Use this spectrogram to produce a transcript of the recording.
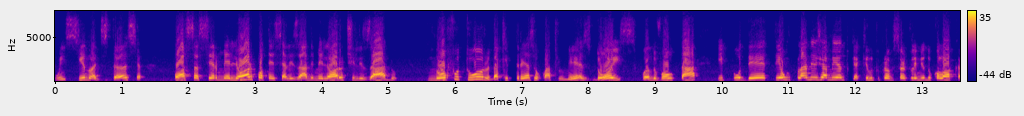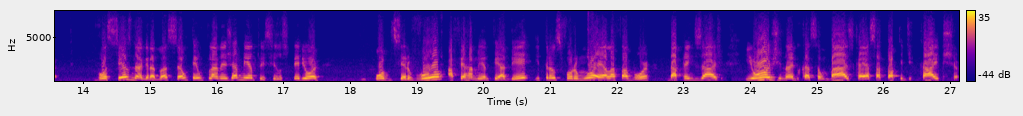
o ensino à distância, possa ser melhor potencializado e melhor utilizado no futuro, daqui três ou quatro meses, dois, quando voltar e poder ter um planejamento, que é aquilo que o professor Clemido coloca. Vocês na graduação têm um planejamento, ensino superior, observou a ferramenta EAD e transformou ela a favor da aprendizagem. E hoje, na educação básica, essa toque de caixa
